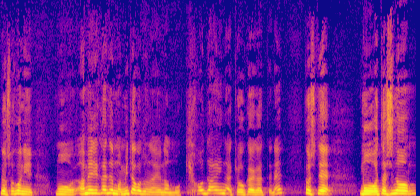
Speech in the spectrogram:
でもそこにもうアメリカでも見たことないようなもう巨大な教会があってねそしてもう私の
